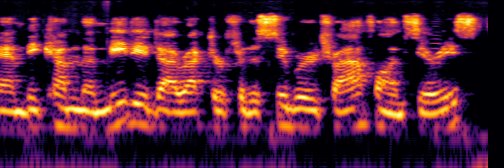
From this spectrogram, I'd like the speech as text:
and become the media director for the Subaru Triathlon Series.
